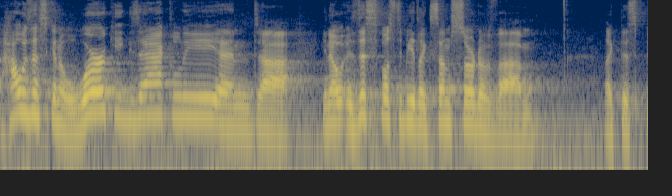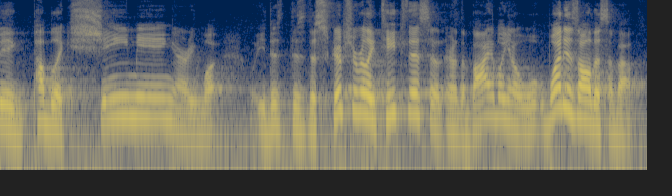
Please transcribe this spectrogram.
How is this going to work exactly? And, uh, you know, is this supposed to be like some sort of um, like this big public shaming or what? does, does the scripture really teach this or, or the Bible? You know, what is all this about?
